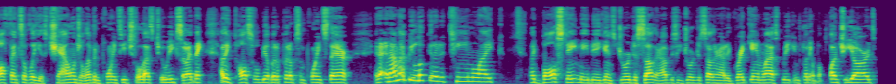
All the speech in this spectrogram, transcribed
offensively is challenged, 11 points each the last two weeks. So I think I think Tulsa will be able to put up some points there. And, and I might be looking at a team like like Ball State maybe against Georgia Southern. Obviously, Georgia Southern had a great game last week and put up a bunch of yards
